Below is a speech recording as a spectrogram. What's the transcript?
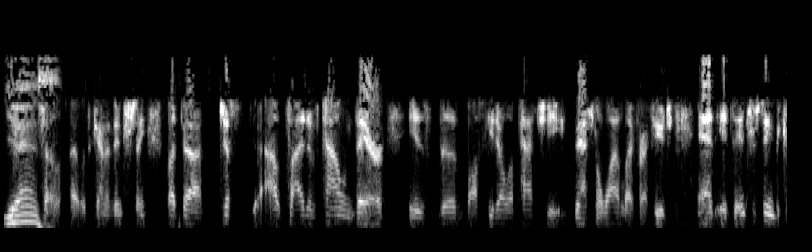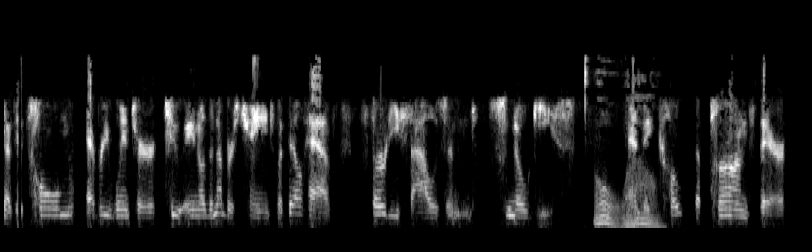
Yes. So that was kind of interesting. But uh, just outside of town there is the Bosque del Apache National Wildlife Refuge. And it's interesting because it's home every winter to, you know, the numbers change, but they'll have 30,000 snow geese. Oh, wow. And they coat the ponds there,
